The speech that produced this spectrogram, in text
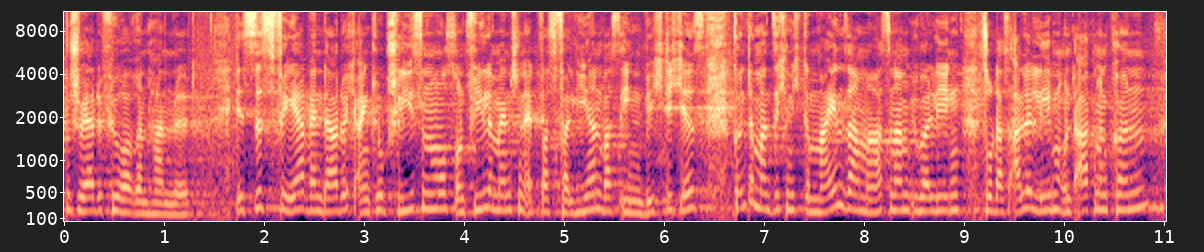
Beschwerdeführerin handelt. Ist es fair, wenn dadurch ein Club schließen muss und viele Menschen etwas verlieren, was ihnen wichtig ist? Könnte man sich nicht gemeinsam Maßnahmen überlegen, sodass alle leben und atmen können,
